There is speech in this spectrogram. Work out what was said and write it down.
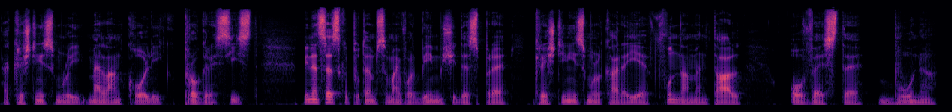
a creștinismului melancolic, progresist. Bineînțeles că putem să mai vorbim și despre creștinismul care e fundamental o veste bună.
